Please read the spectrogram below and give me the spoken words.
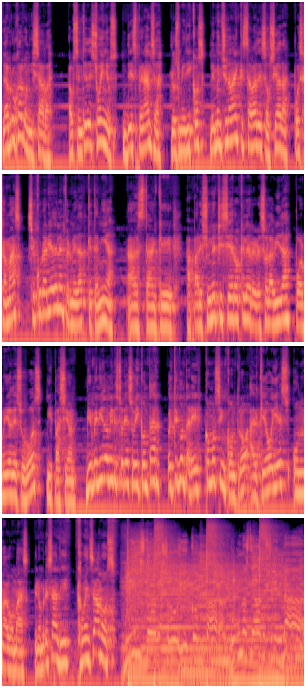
La bruja agonizaba, ausente de sueños, de esperanza. Los médicos le mencionaban que estaba desahuciada, pues jamás se curaría de la enfermedad que tenía, hasta que apareció un hechicero que le regresó la vida por medio de su voz y pasión. Bienvenido a Mil Historias Hoy Contar. Hoy te contaré cómo se encontró al que hoy es un mago más. Mi nombre es Andy. ¡Comenzamos! Mil historias hoy contar, algunas de alucinar.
